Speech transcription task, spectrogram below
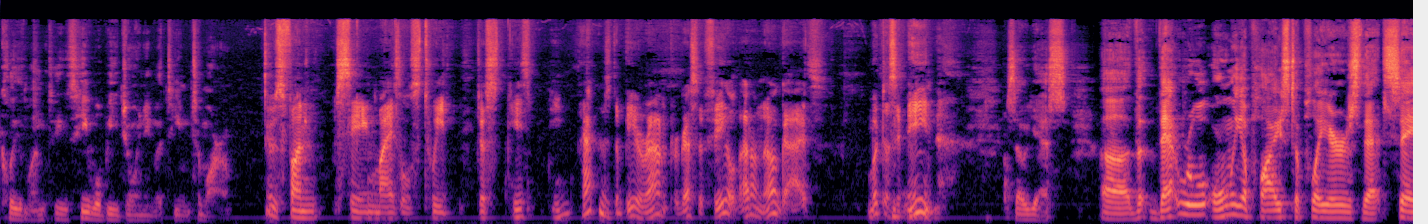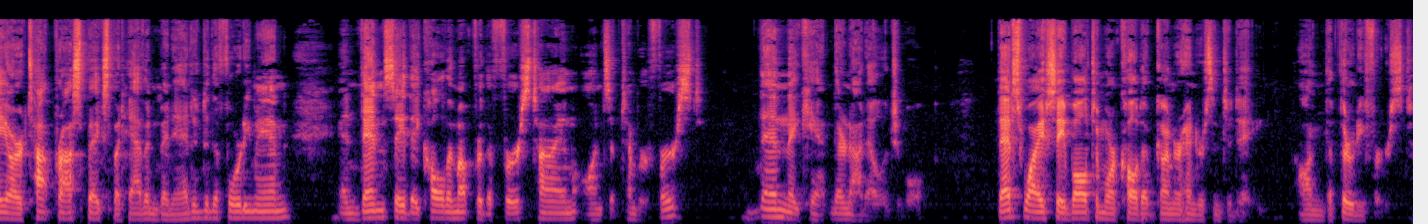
Cleveland. He's he will be joining the team tomorrow. it was fun seeing Meisel's tweet just he's he happens to be around progressive field i don't know guys what does it mean So yes, uh, th- that rule only applies to players that say are top prospects but haven't been added to the 40 man, and then say they call them up for the first time on September 1st. Then they can't. They're not eligible. That's why I say Baltimore called up Gunnar Henderson today on the 31st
